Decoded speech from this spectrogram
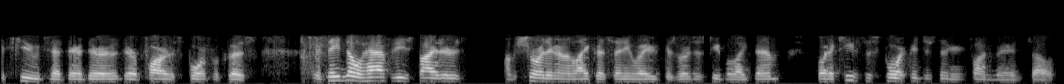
It's huge that they're they're they're a part of the sport because if they know half of these fighters I'm sure they're gonna like us anyway because we're just people like them. But it keeps the sport interesting and fun, man. So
